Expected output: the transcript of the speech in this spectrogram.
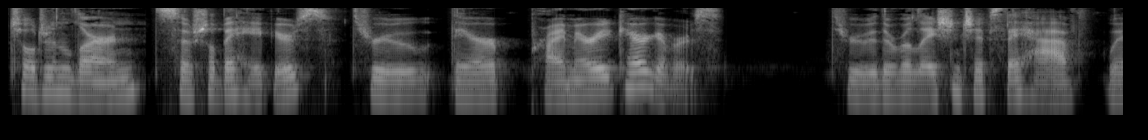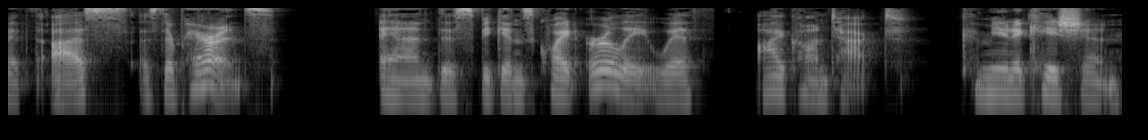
children learn social behaviors through their primary caregivers, through the relationships they have with us as their parents. And this begins quite early with eye contact, communication,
